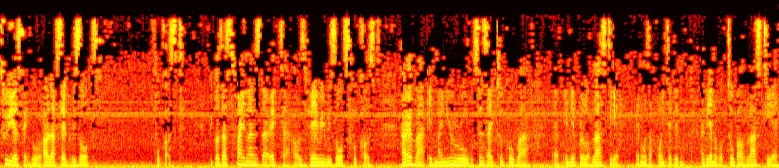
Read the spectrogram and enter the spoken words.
two years ago, I would have said results focused. Because as finance director, I was very results focused. However, in my new role, since I took over um, in April of last year and was appointed in at the end of October of last year,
